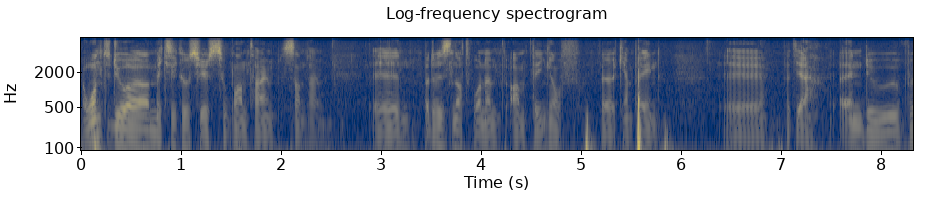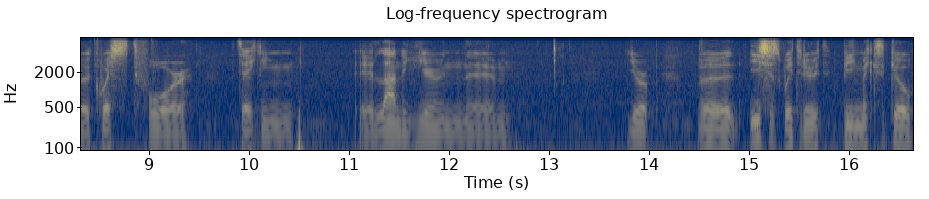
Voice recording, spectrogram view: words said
I want to do a Mexico series one time, sometime, uh, but this is not one I'm I'm thinking of the campaign. Uh, but yeah, and do the quest for taking uh, landing here in um, Europe. The easiest way to do it, being Mexico,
